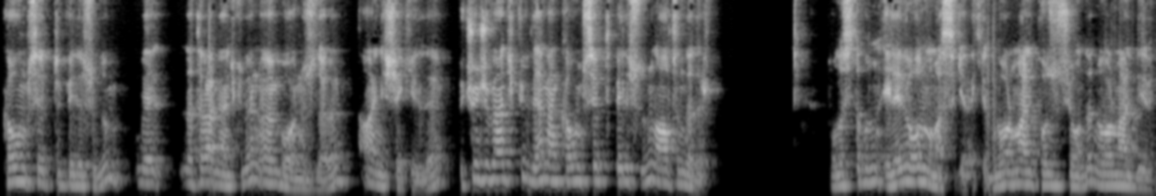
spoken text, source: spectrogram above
Kavum septi pellisudum ve lateral ventriküllerin ön boynuzları aynı şekilde. Üçüncü ventrikül de hemen kavum septi pellisudumun altındadır. Dolayısıyla bunun eleve olmaması gerekir. Normal pozisyonda, normal bir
